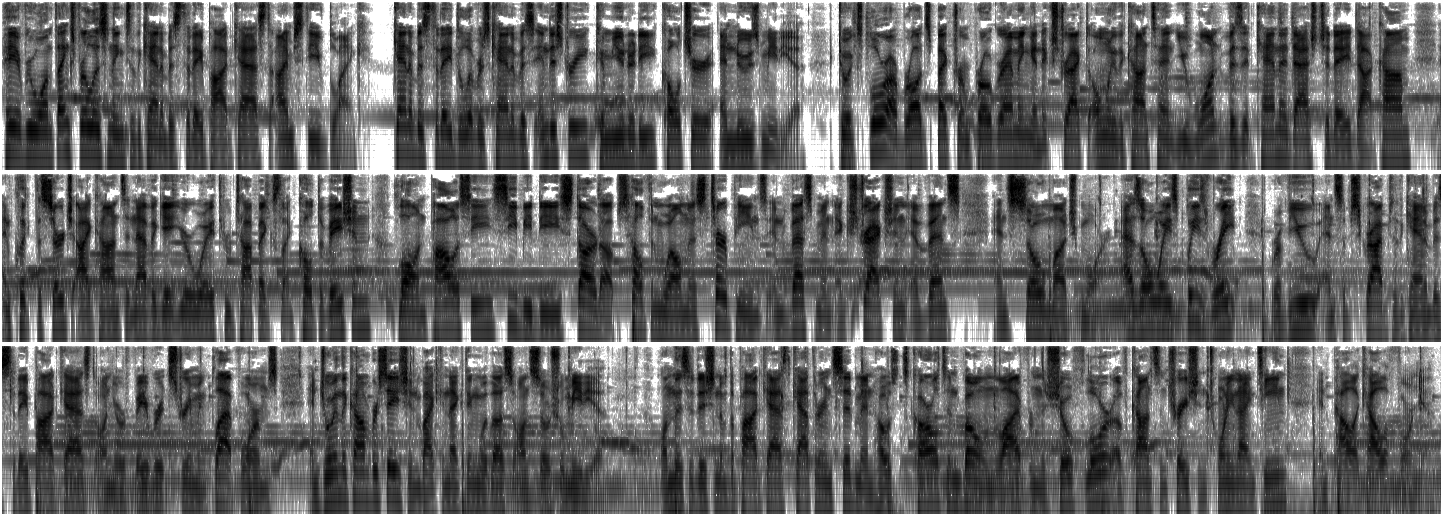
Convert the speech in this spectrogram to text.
Hey everyone, thanks for listening to the Cannabis Today podcast. I'm Steve Blank. Cannabis Today delivers cannabis industry, community, culture, and news media. To explore our broad spectrum programming and extract only the content you want, visit canna-today.com and click the search icon to navigate your way through topics like cultivation, law and policy, CBD, startups, health and wellness, terpenes, investment, extraction, events, and so much more. As always, please rate, review, and subscribe to the Cannabis Today podcast on your favorite streaming platforms and join the conversation by connecting with us on social media. On this edition of the podcast, Catherine Sidman hosts Carlton Bone live from the show floor of Concentration 2019 in Pala, California.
